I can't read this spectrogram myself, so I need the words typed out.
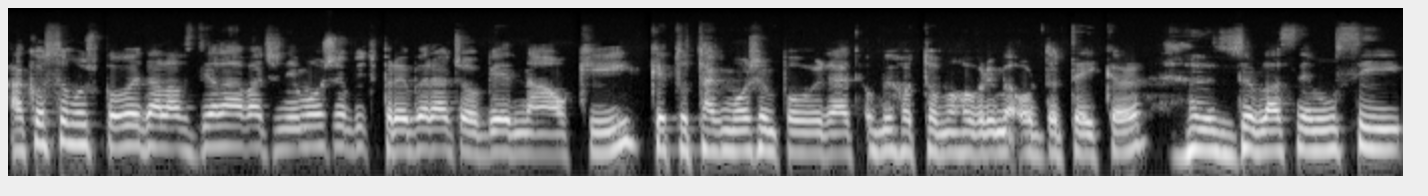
ako som už povedala, vzdelávač nemôže byť preberač objednávky, keď to tak môžem povedať, my ho tomu hovoríme order taker, že vlastne musí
